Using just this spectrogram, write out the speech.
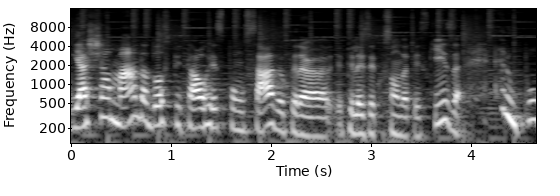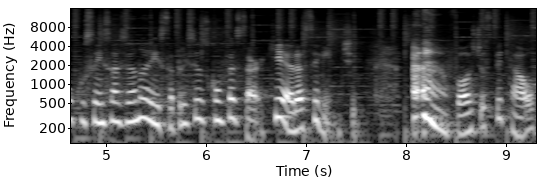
e a chamada do hospital responsável pela, pela execução da pesquisa era um pouco sensacionalista, preciso confessar, que era a seguinte: voz de hospital.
